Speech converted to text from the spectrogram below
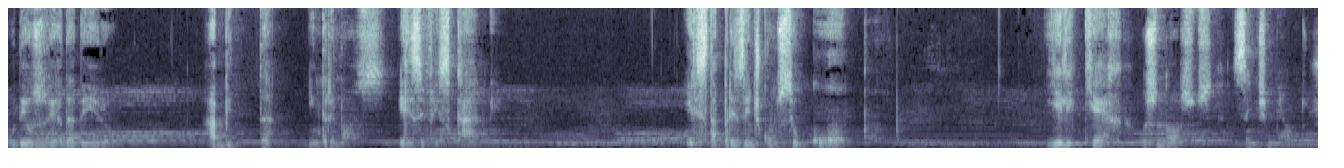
o Deus verdadeiro, habita entre nós. Ele se fez carne. Ele está presente com o seu corpo. E ele quer os nossos sentimentos.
